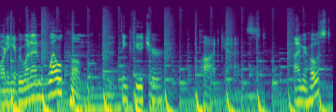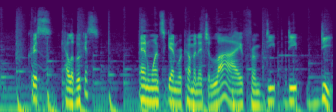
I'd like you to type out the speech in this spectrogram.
Morning, everyone, and welcome to the Think Future podcast. I'm your host, Chris Kalaboukis, and once again, we're coming at you live from deep, deep, deep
